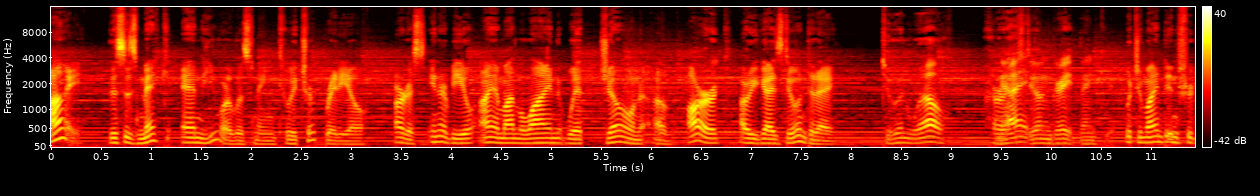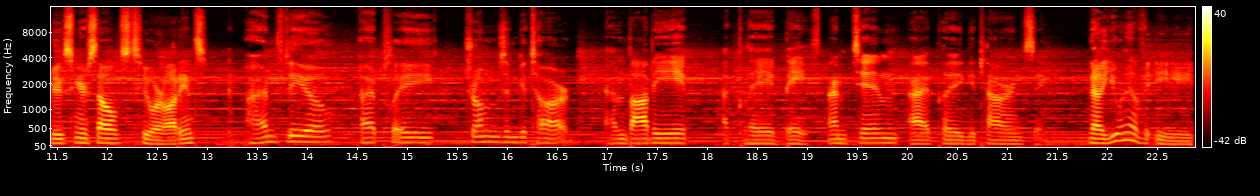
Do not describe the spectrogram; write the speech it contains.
Hi, this is Mick, and you are listening to a Chirp Radio artist interview. I am on the line with Joan of Arc. How are you guys doing today? Doing well. All yeah, doing great, thank you. Would you mind introducing yourselves to our audience? I'm Theo. I play drums and guitar. I'm Bobby. I play bass. I'm Tim. I play guitar and sing. Now, you have a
